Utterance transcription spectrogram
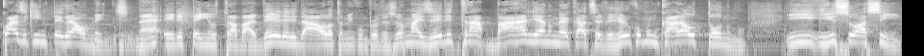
quase que integralmente, né? Ele tem o trabalho dele, ele dá aula também como professor, mas ele trabalha no mercado cervejeiro como um cara autônomo. E isso, assim,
